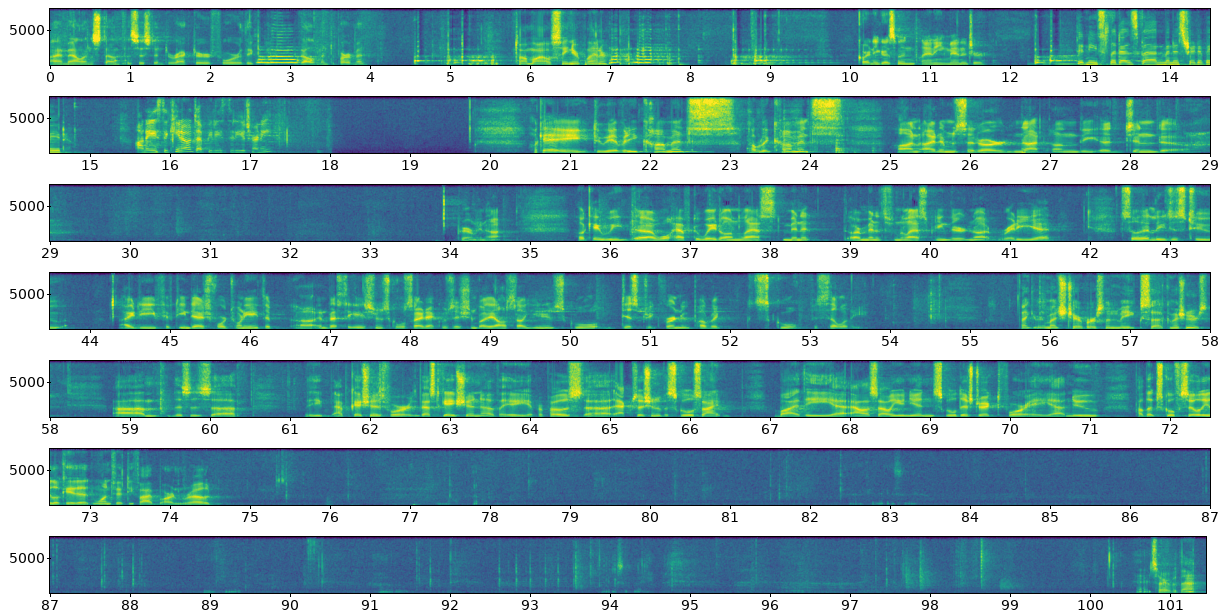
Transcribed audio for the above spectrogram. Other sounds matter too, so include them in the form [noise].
I'm Alan Stumpf, Assistant Director for the Community Development Department. Tom Miles, Senior Planner. Courtney Grossman, Planning Manager. Denise Ledesma, Administrative Aide. Anais Aquino, Deputy City Attorney. Okay, do we have any comments, public comments on items that are not on the agenda? Apparently not. Okay, we uh, will have to wait on last minute, our minutes from the last meeting. They're not ready yet. So that leads us to ID 15-428, the uh, investigation of school site acquisition by the Alisal Union School District for a new public school facility. Thank you very much, Chairperson Meeks, uh, Commissioners. Um, This is, uh, the application is for investigation of a proposed uh, acquisition of a school site by the uh, Alisal Union School District for a uh, new public school facility located at 155 Bardin Road. Sorry about that.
